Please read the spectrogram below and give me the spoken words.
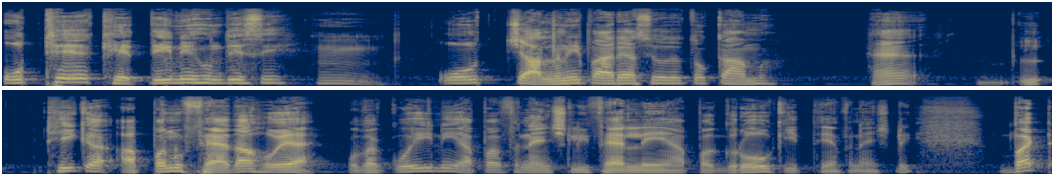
ਉੱਥੇ ਖੇਤੀ ਨਹੀਂ ਹੁੰਦੀ ਸੀ। ਹੂੰ। ਉਹ ਚੱਲ ਨਹੀਂ ਪਾ ਰਿਹਾ ਸੀ ਉਹਦੇ ਤੋਂ ਕੰਮ ਹੈ। ਠੀਕ ਆ ਆਪਾਂ ਨੂੰ ਫਾਇਦਾ ਹੋਇਆ ਉਹਦਾ ਕੋਈ ਨਹੀਂ ਆਪਾਂ ਫਾਈਨੈਂਸ਼ਲੀ ਫੈਲੇ ਆ ਆਪਾਂ ਗਰੋ ਕੀਤੇ ਆ ਫਾਈਨੈਂਸ਼ਲੀ ਬਟ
